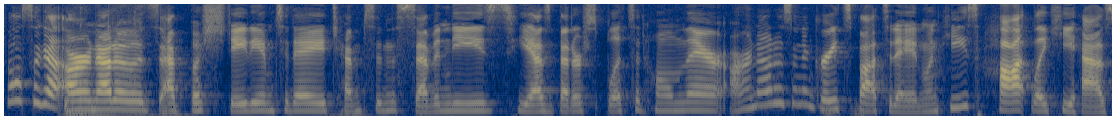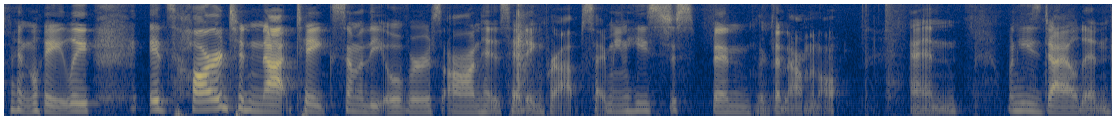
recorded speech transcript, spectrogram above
We've also got Arenado's at Busch Stadium today, temps in the 70s. He has better splits at home there. Arenado's in a great spot today. And when he's hot like he has been lately, it's hard to not take some of the overs on his hitting props. I mean, he's just been phenomenal. And when he's dialed in,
